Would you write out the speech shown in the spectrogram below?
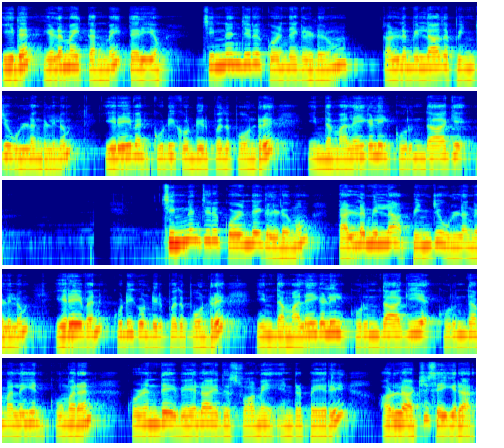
இதன் இளமைத்தன்மை தெரியும். சின்னஞ்சிறு குழந்தைகளிடம் கள்ளமில்லாத பிஞ்சு உள்ளங்களிலும் இறைவன் குடி கொண்டிருப்பது போன்று இந்த மலைகளில் குறுந்தாகி சின்னஞ்சிறு குழந்தைகளிடமும் கள்ளமில்லா பிஞ்சு உள்ளங்களிலும் இறைவன் குடிகொண்டிருப்பது போன்று இந்த மலைகளில் குறுந்தாகிய குருந்தமலையின் குமரன் குழந்தை வேலாயுத சுவாமி என்ற பெயரில் அருளாட்சி செய்கிறார்.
